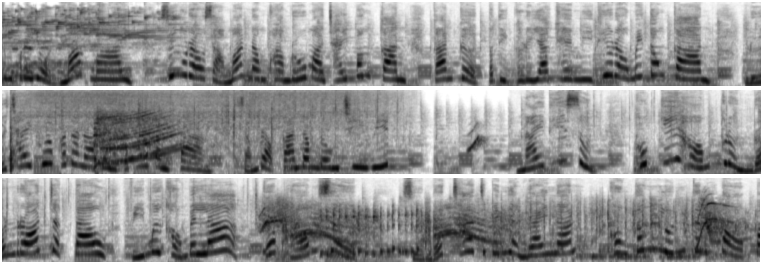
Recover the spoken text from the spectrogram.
มีประโยชน์มากมาย ซึ่งเราสามารถนำความรู้มาใช้ป้องกัน การเกิดปฏิกิริยาเคมีที่เราไม่ต้องการ หรือใช้เพื่อพัฒนาผลิตภัณฑ์ต่างๆสำหรับการดำรงชีวิต ในที่สุด คุกกี้หอมกลุ่นร้อนๆจากเตา ฝีมือของเบลล่าก็พร้อมเสิร์ฟส่วนรสชาติจะเป็นอย่างไรนั้น คงต้องลุ้นกันต่อไป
